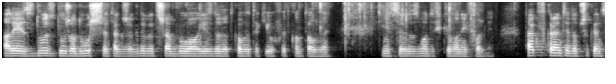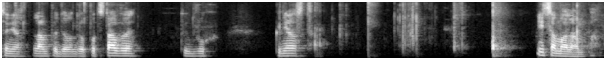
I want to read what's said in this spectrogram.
ale jest du- dużo dłuższy, także gdyby trzeba było, jest dodatkowy taki uchwyt kątowy w nieco zmodyfikowanej formie. Tak, wkręty do przykręcenia lampy do, do podstawy tych dwóch gniazd i sama lampa.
